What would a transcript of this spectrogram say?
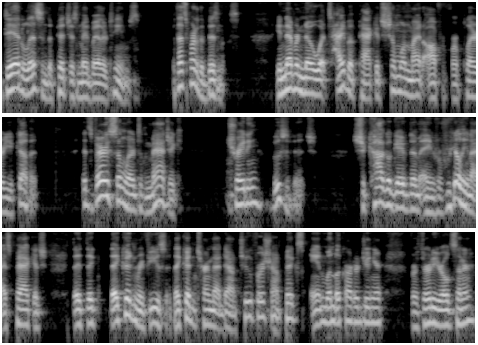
did listen to pitches made by other teams, but that's part of the business. You never know what type of package someone might offer for a player you covet. It's very similar to the Magic trading Vucevic. Chicago gave them a really nice package. They, they, they couldn't refuse it. They couldn't turn that down. Two first round picks and Wendell Carter Jr. for a 30 year old center.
